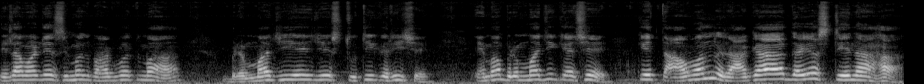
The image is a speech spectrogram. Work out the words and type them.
એટલા માટે શ્રીમદ ભાગવતમાં બ્રહ્માજીએ જે સ્તુતિ કરી છે એમાં બ્રહ્માજી કહે છે કે તાવન રાગાદય તેનાહા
